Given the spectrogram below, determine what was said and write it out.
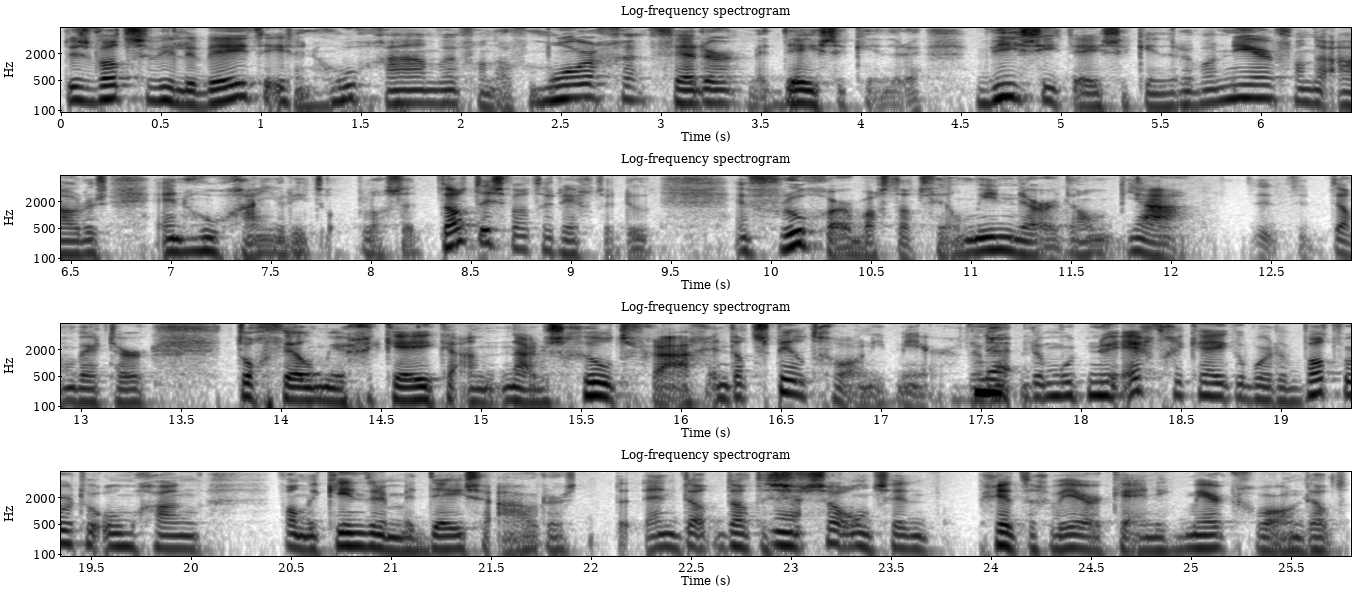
Dus wat ze willen weten is, en hoe gaan we vanaf morgen verder met deze kinderen? Wie ziet deze kinderen wanneer van de ouders en hoe gaan jullie het oplossen? Dat is wat de rechter doet. En vroeger was dat veel minder dan, ja, dan werd er toch veel meer gekeken aan, naar de schuldvraag. En dat speelt gewoon niet meer. Er, Nee. er moet nu echt gekeken worden, wat wordt de omgang van de kinderen met deze ouders? En dat, dat is Ja. zo ontzettend prettig werken. En ik merk gewoon dat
